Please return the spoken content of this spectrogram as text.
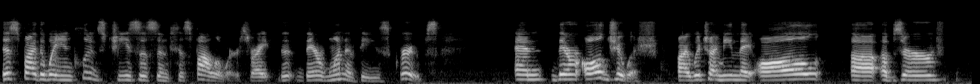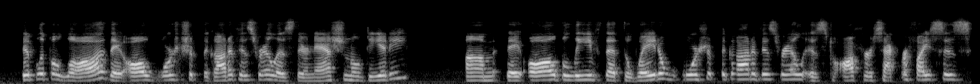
this, by the way, includes Jesus and his followers. Right? They're one of these groups, and they're all Jewish. By which I mean they all uh, observe biblical law. They all worship the God of Israel as their national deity. Um, they all believe that the way to worship the God of Israel is to offer sacrifices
